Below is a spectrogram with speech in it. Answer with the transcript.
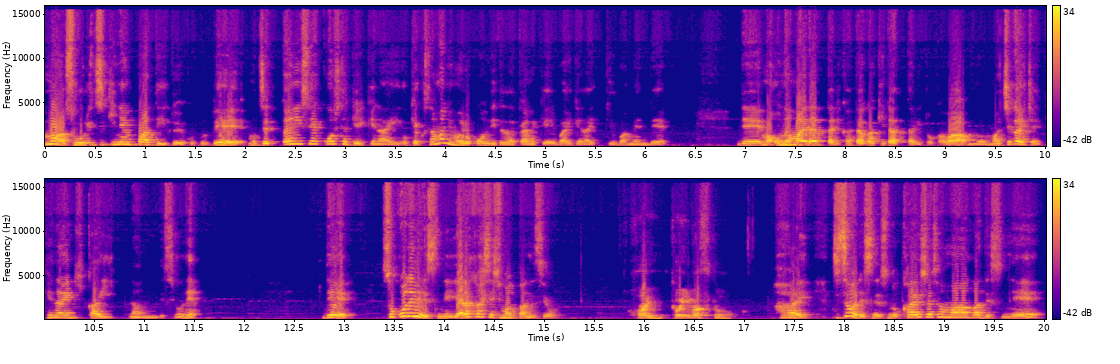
まあ、創立記念パーティーということで、もう絶対に成功しなきゃいけない、お客様にも喜んでいただかなければいけないっていう場面で、で、まあ、お名前だったり、肩書きだったりとかは、もう間違えちゃいけない機会なんですよね。で、そこでですね、やらかしてしまったんですよ。はい。と言いますと。はい。実はですね、その会社様がですね、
